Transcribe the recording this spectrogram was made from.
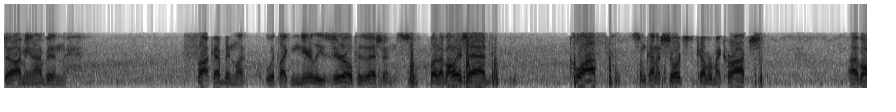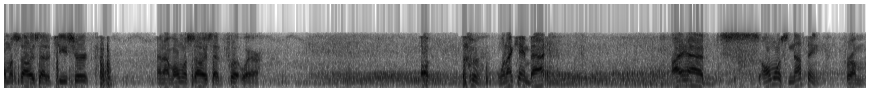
So I mean, I've been, fuck, I've been like with like nearly zero possessions, but I've always had cloth, some kind of shorts to cover my crotch I've almost always had a t-shirt, and I've almost always had footwear. when I came back, I had almost nothing from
